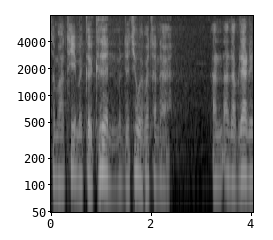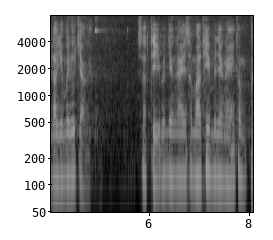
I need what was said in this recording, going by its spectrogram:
สมาธิมันเกิดขึ้น มันจะช่วยพัฒนา อันอันดับแรกนี่เรายังไม่รู้จัก สติมันยังไงสมาธิมันยังไงต้องพ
